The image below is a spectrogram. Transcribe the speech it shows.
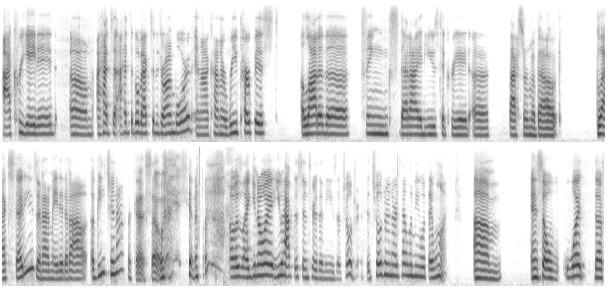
I created um, I had to I had to go back to the drawing board and I kind of repurposed a lot of the things that I had used to create a classroom about black studies and I made it about a beach in Africa. So, you know, I was like, you know what, you have to center the needs of children. The children are telling me what they want. Um, and so what the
